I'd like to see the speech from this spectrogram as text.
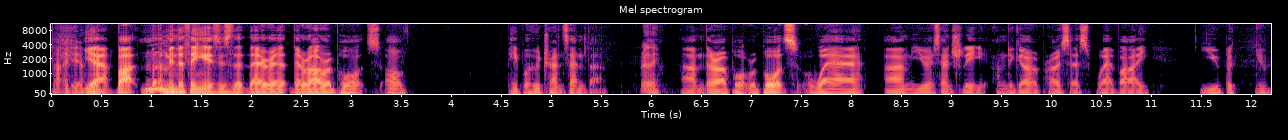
that idea. Yeah, but, but I mean, Mm. the thing is, is that there are there are reports of people who transcend that. Really. Um, there are po- reports where um, you essentially undergo a process whereby you be- you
